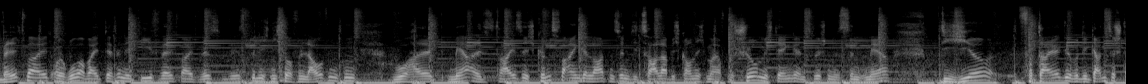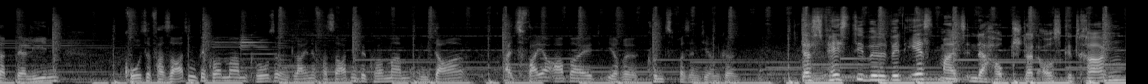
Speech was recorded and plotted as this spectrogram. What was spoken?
weltweit, europaweit definitiv, weltweit bin ich nicht so auf dem Laufenden, wo halt mehr als 30 Künstler eingeladen sind. Die Zahl habe ich gar nicht mal auf dem Schirm. Ich denke inzwischen es sind mehr, die hier verteilt über die ganze Stadt Berlin große Fassaden bekommen haben, große und kleine Fassaden bekommen haben und da als freie Arbeit ihre Kunst präsentieren können. Das Festival wird erstmals in der Hauptstadt ausgetragen.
